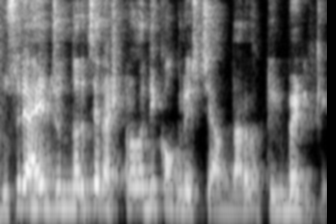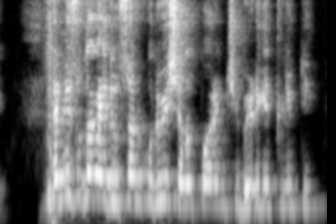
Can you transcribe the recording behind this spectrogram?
दुसरे आहेत जुन्नरचे राष्ट्रवादी काँग्रेसचे आमदार अतुल बेंडके. त्यांनी सुद्धा काही दिवसांपूर्वी शरद पवार यांची भेट घेतली होती.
